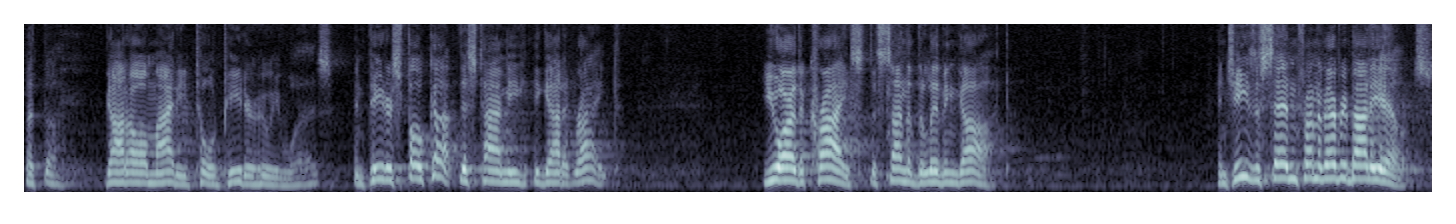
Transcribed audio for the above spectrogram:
But the God Almighty told Peter who he was. And Peter spoke up. This time he, he got it right. You are the Christ, the Son of the living God. And Jesus said in front of everybody else,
